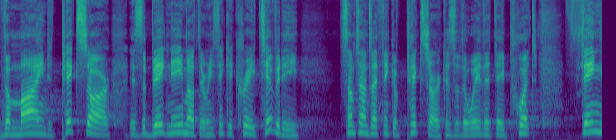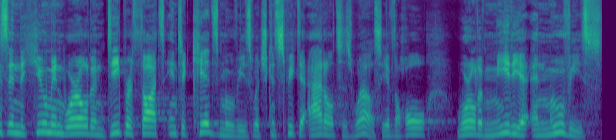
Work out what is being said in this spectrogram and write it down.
The Mind. Pixar is the big name out there. When you think of creativity, sometimes I think of Pixar because of the way that they put things in the human world and deeper thoughts into kids' movies, which can speak to adults as well. So you have the whole world of media and movies.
